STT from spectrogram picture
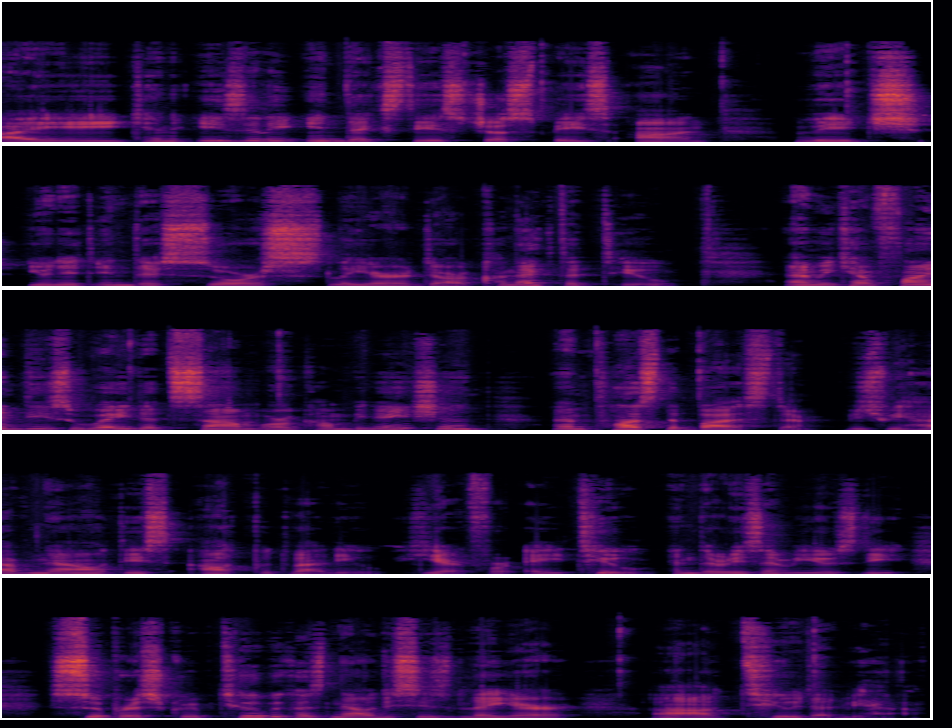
I can easily index this just based on which unit in the source layer they are connected to. And we can find this weighted sum or combination and plus the bias term, which we have now this output value here for A2. And the reason we use the superscript 2 because now this is layer uh, 2 that we have.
